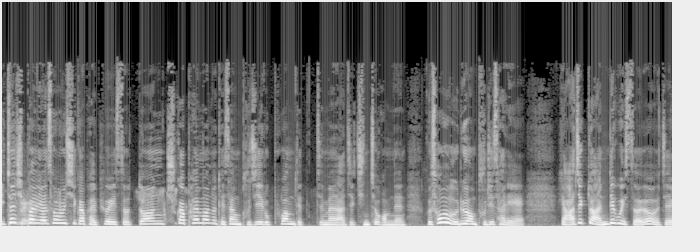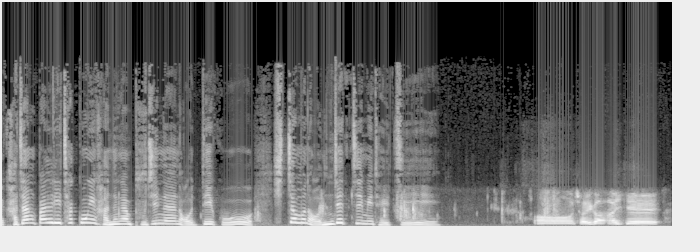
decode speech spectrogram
2018년 네. 서울시가 발표했었던 추가 8만 호 대상 부지로 포함됐지만 아직 진척 없는 그 서울 의료원 부지 사례 아직도 안 되고 있어요. 이제 가장 빨리 착공이 가능한 부지는 어디고 시점은 언제쯤이 될지. 어, 저희가 이게 어,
